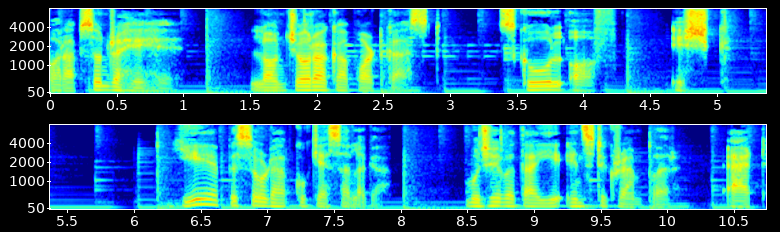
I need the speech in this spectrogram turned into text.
और आप सुन रहे हैं लॉन्चोरा का पॉडकास्ट, स्कूल ऑफ़ इश्क। ये एपिसोड आपको कैसा लगा? मुझे बताइए इंस्टाग्राम पर at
